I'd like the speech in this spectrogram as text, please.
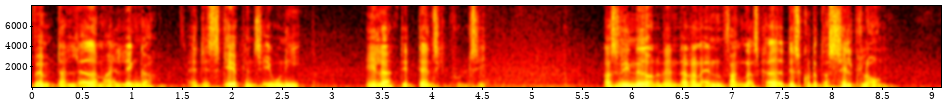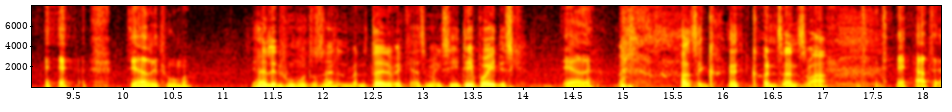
hvem der lader mig længere. Er det skæbnens ironi, eller det danske politi? Og så lige ned under den, der er der en anden fange, der har skrevet, det skulle da dig selv, kloven. De havde lidt humor. Jeg havde lidt humor trods alt, men stadigvæk, altså man kan sige, det er poetisk. Det er det. Også et kontant svar. det er det.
